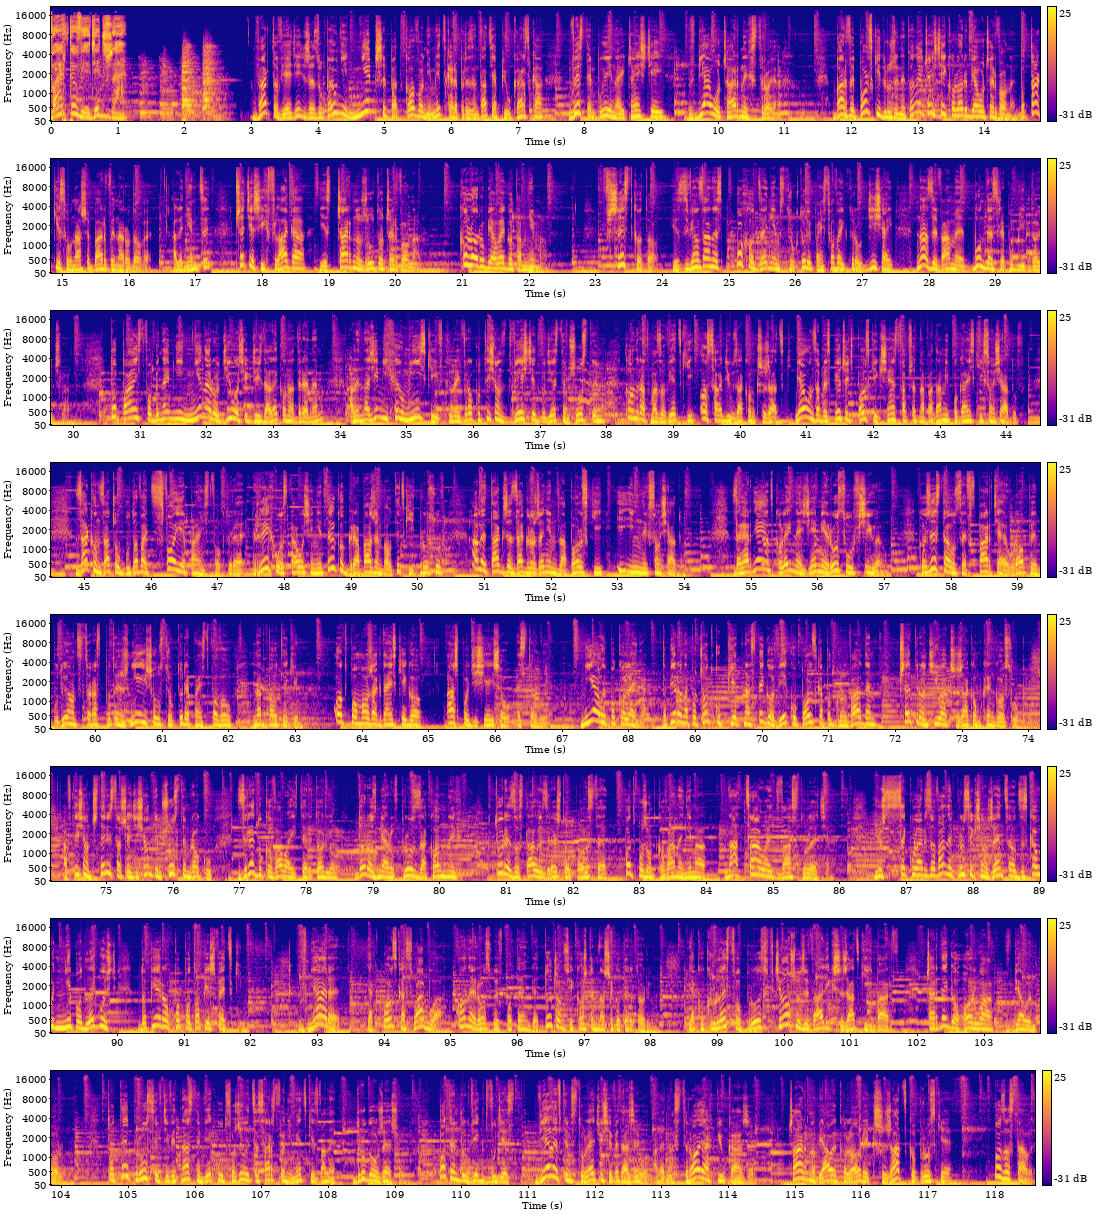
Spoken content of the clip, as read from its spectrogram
Warto wiedzieć, że. Warto wiedzieć, że zupełnie nieprzypadkowo niemiecka reprezentacja piłkarska występuje najczęściej w biało-czarnych strojach. Barwy polskiej drużyny to najczęściej kolory biało-czerwone, bo takie są nasze barwy narodowe. Ale Niemcy? Przecież ich flaga jest czarno-żółto-czerwona. Koloru białego tam nie ma. Wszystko to jest związane z pochodzeniem struktury państwowej, którą dzisiaj nazywamy Bundesrepublik Deutschland. To państwo bynajmniej nie narodziło się gdzieś daleko nad Renem, ale na ziemi chełmińskiej, w której w roku 1226 Konrad Mazowiecki osadził zakon krzyżacki. Miał on zabezpieczyć polskie księstwa przed napadami pogańskich sąsiadów. Zakon zaczął budować swoje państwo, które rychło stało się nie tylko grabarzem bałtyckich Prusów, ale także zagrożeniem dla Polski i innych sąsiadów. Zagarniając kolejne ziemie, rósł w siłę. Korzystał ze wsparcia Europy, budując coraz potężniejszą strukturę państwową nad Bałtykiem, od Pomorza Gdańskiego aż po dzisiejszą Estonię. Mijały pokolenia. Dopiero na początku XV wieku Polska pod Grunwaldem przetrąciła krzyżakom kręgosłup, a w 1466 roku zredukowała ich terytorium do rozmiarów Prus zakonnych, które zostały zresztą Polsce podporządkowane niemal na całe dwa stulecia. Już sekularyzowane Prusy książęce odzyskały niepodległość dopiero po potopie szwedzkim. W miarę jak Polska słabła, one rosły w potęgę, tucząc się kosztem naszego terytorium. Jako Królestwo Prus wciąż używali krzyżackich barw, czarnego orła w białym polu. To te Prusy w XIX wieku utworzyły cesarstwo niemieckie zwane II Rzeszą. Potem był wiek XX. Wiele w tym stuleciu się wydarzyło, ale na strojach piłkarzy czarno-białe kolory krzyżacko-pruskie pozostały.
